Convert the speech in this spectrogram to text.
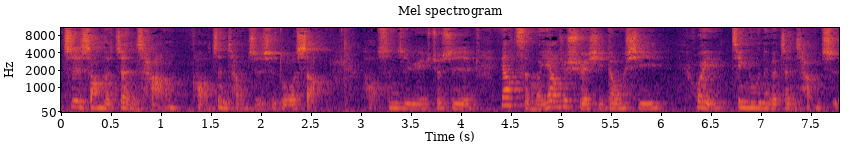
智商的正常，好，正常值是多少？好，甚至于就是要怎么样去学习东西会进入那个正常值？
